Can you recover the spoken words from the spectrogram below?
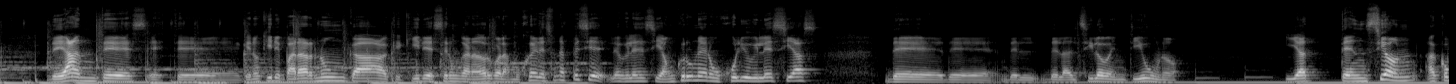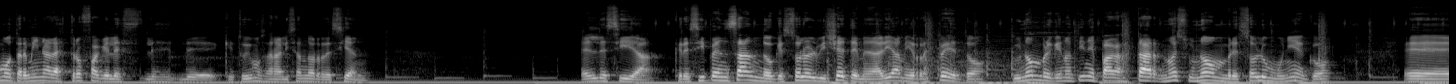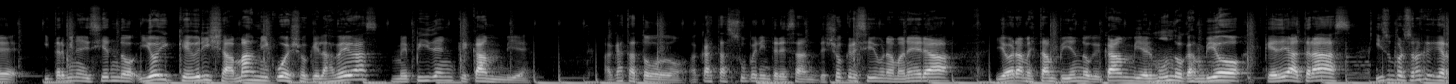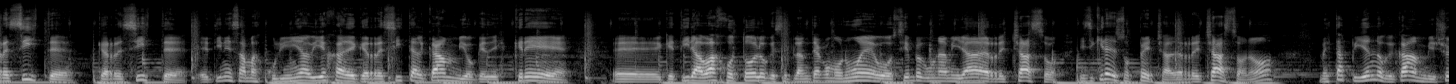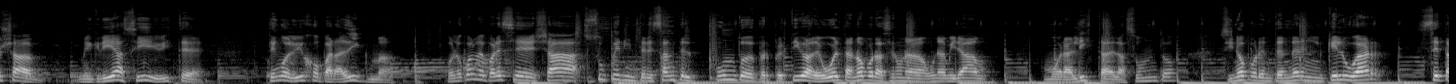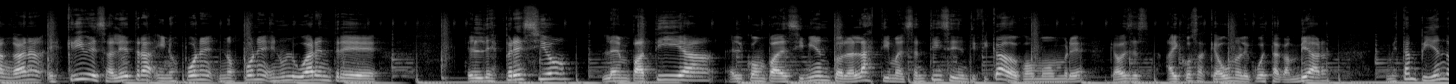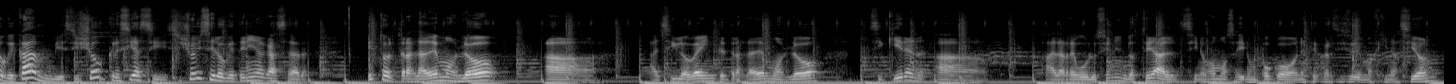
de antes, este, que no quiere parar nunca, que quiere ser un ganador con las mujeres. Una especie, lo que les decía, un crooner, un Julio Iglesias del, siglo XXI. Y atención a cómo termina la estrofa que, les, que estuvimos analizando recién. Él decía, crecí pensando que solo el billete me daría mi respeto, que un hombre que no tiene para gastar no es un hombre, solo un muñeco. Eh, y termina diciendo, y hoy que brilla más mi cuello que Las Vegas, me piden que cambie. Acá está todo, acá está súper interesante. Yo crecí de una manera y ahora me están pidiendo que cambie, el mundo cambió, quedé atrás. Y es un personaje que resiste, que resiste, eh, tiene esa masculinidad vieja de que resiste al cambio, que descree, eh, que tira abajo todo lo que se plantea como nuevo, siempre con una mirada de rechazo, ni siquiera de sospecha, de rechazo, ¿no? Me estás pidiendo que cambie, yo ya me crié así, ¿viste? Tengo el viejo paradigma. Con lo cual me parece ya súper interesante el punto de perspectiva de vuelta, no por hacer una, mirada moralista del asunto, sino por entender en qué lugar Z Tangana escribe esa letra y nos pone, nos pone en un lugar entre el desprecio, la empatía, el compadecimiento, la lástima, el sentirse identificado como hombre, que a veces hay cosas que a uno le cuesta cambiar. Me están pidiendo que cambie. Si yo crecí así, si yo hice lo que tenía que hacer, esto trasladémoslo al siglo XX, trasladémoslo, si quieren, a, la revolución industrial, si nos vamos a ir un poco en este ejercicio de imaginación,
